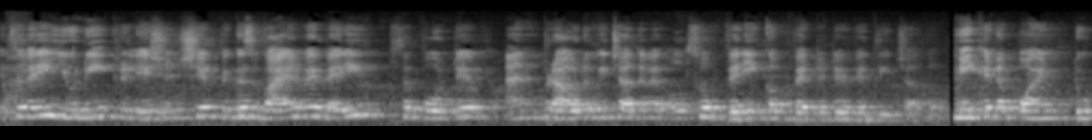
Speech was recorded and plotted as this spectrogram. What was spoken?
it's a very unique relationship because while we're very supportive and proud of each other, we're also very competitive with each other. Make it a point to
